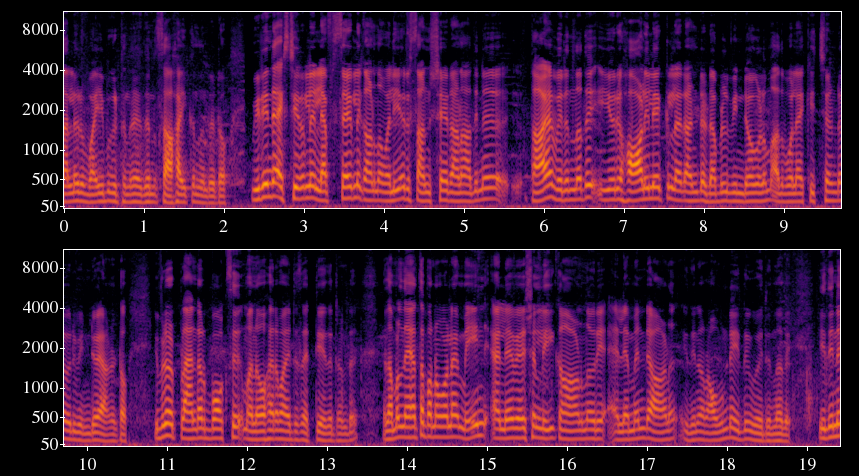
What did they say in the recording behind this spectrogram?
നല്ലൊരു വൈബ് കിട്ടുന്നത് ഇതിന് സഹായിക്കുന്നുണ്ട് കേട്ടോ. വീടിന്റെ എക്സ്റ്റീരിയറിൽ ലെഫ്റ്റ് സൈഡിൽ കാണുന്ന വലിയൊരു സൺഷെയ്ഡാണ് അതിന് താഴെ വരുന്നത് ഈ ഒരു ഹാളിലേക്കുള്ള രണ്ട് ഡബിൾ വിൻഡോകളും അതുപോലെ കിച്ചണിന്റെ ഒരു വിൻഡോ ആണ് കേട്ടോ. ഇവിടെ ഒരു പ്ലാന്റർ ബോക്സ് മനോഹരമായിട്ട് സെറ്റ് ചെയ്തിട്ടുണ്ട്. നമ്മൾ നേരത്തെ പറഞ്ഞ പോലെ മെയിൻ എലവേഷനിൽ ഈ കാണുന്ന ഒരു എലമെന്റ് ആണ് ഇതിന് റൗണ്ട് ചെയ്ത് വരുന്നത്. ഇതിന്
